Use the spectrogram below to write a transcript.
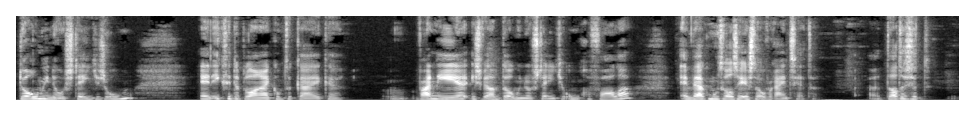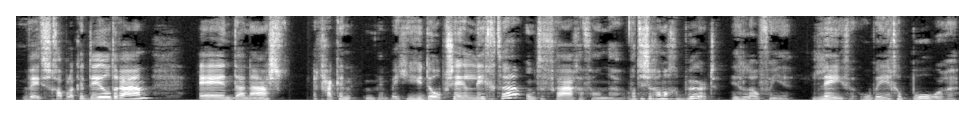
domino-steentjes om. En ik vind het belangrijk om te kijken wanneer is welk domino-steentje omgevallen en welk moeten we als eerste overeind zetten. Uh, dat is het wetenschappelijke deel eraan. En daarnaast ga ik een, een beetje je doopzelen lichten om te vragen van uh, wat is er allemaal gebeurd in de loop van je leven? Hoe ben je geboren?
